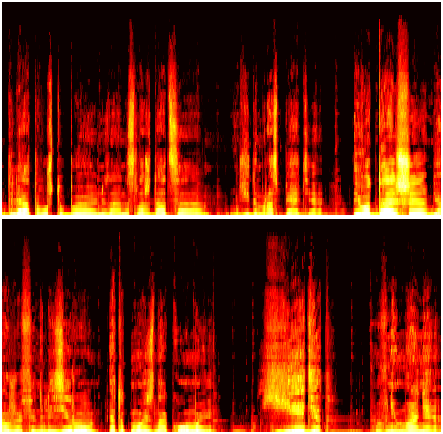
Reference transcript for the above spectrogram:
для того, чтобы, не знаю, наслаждаться видом распятия. И вот дальше, я уже финализирую, этот мой знакомый едет, внимание,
